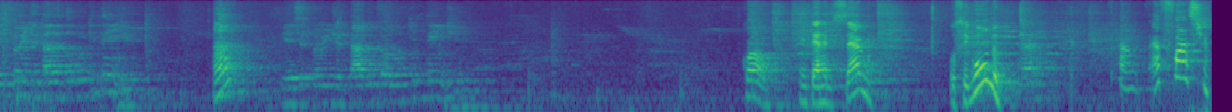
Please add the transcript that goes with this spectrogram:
Esse foi um ditado que eu nunca entendi. Hã? Esse foi um ditado que eu nunca entendi. Qual? Em terra de cego? O segundo? É. Ah, é fácil.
